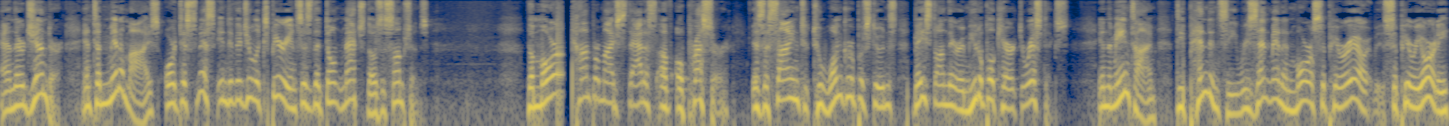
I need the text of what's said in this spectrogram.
and their gender, and to minimize or dismiss individual experiences that don't match those assumptions. The moral compromised status of oppressor is assigned to one group of students based on their immutable characteristics. In the meantime, dependency, resentment, and moral superior, superiority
